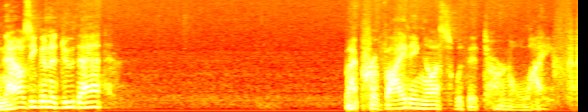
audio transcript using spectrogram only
And how's He going to do that? By providing us with eternal life,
